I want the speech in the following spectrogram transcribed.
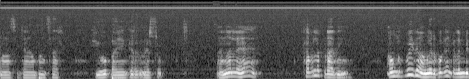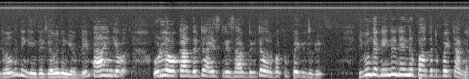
நான் சொன்னேன் ஆமாம் சார். ஐயோ பயங்கர நஷ்டம். அதனால் கவலைப்படாதீங்க. அவங்க போய்ட்டு அவங்க ஒரு பக்கம் கிளம்பிடுவாங்க நீங்கள் இதை கவனிங்க அப்படின்னு நான் இங்கே உள்ளே உட்காந்துட்டு ஐஸ்கிரீம் சாப்பிட்டுக்கிட்டு ஒரு பக்கம் போய்கிட்டு இருக்கு. இவங்க நின்று நின்று பார்த்துட்டு போயிட்டாங்க.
